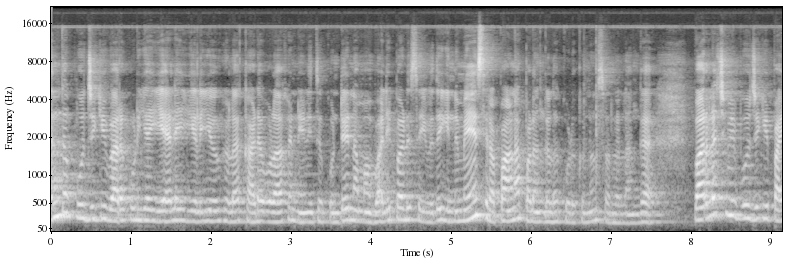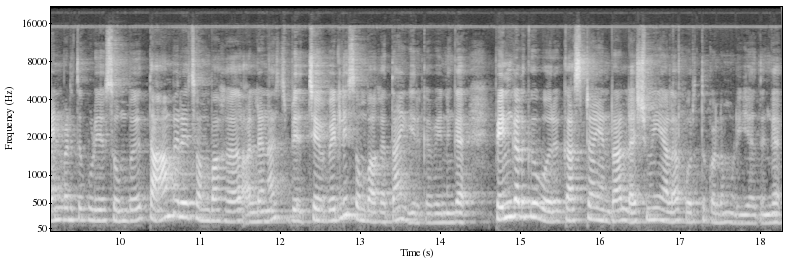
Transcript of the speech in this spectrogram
அந்த பூஜைக்கு வரக்கூடிய ஏழை எளியோர்களை கடவுளாக நினைத்து கொண்டு நம்ம வழிபாடு செய்வது இன்னுமே சிறப்பான பலன்களை கொடுக்கணும்னு சொல்லலாங்க. வரலட்சுமி பூஜைக்கு பயன்படுத்தக்கூடிய சொம்பு தாமரை சொம்பாக அல்லனா வெ- செ- வெள்ளி இருக்க வேணுங்க. பெண்களுக்கு ஒரு கஷ்டம் என்றால் லட்சுமியால் பொறுத்து கொள்ள முடியாதுங்க.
